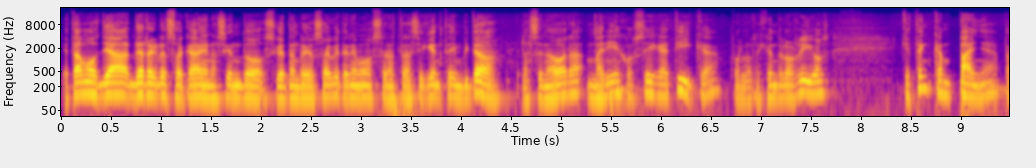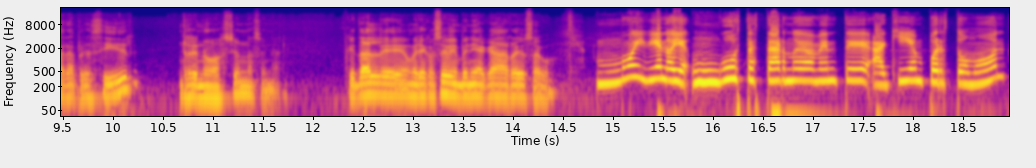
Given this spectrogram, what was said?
Estamos ya de regreso acá en Haciendo Ciudad en Radio Sago y tenemos a nuestra siguiente invitada, la senadora María José Gatica, por la región de Los Ríos, que está en campaña para presidir Renovación Nacional. ¿Qué tal, eh, María José? Bienvenida acá a Radio Sago. Muy bien, oye, un gusto estar nuevamente aquí en Puerto Montt.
